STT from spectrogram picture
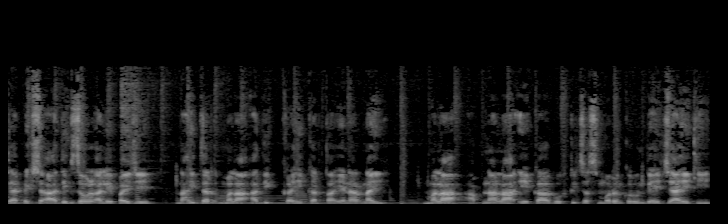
त्यापेक्षा अधिक जवळ आले पाहिजे. नाहीतर मला अधिक काही करता येणार नाही. मला आपणाला एका गोष्टीचं स्मरण करून द्यायचे आहे की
